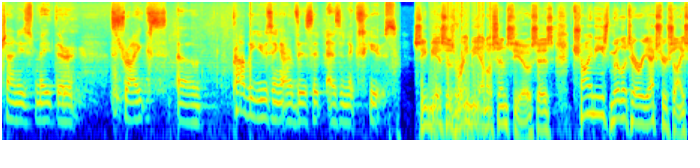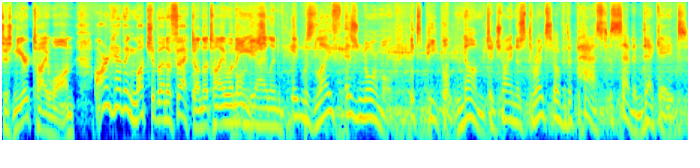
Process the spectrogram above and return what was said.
Chinese made their strikes, uh, probably using our visit as an excuse. CBS's Ramy Inocencio says Chinese military exercises near Taiwan aren't having much of an effect on the Taiwanese. On the island, it was life as normal. Its people numb to China's threats over the past seven decades.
